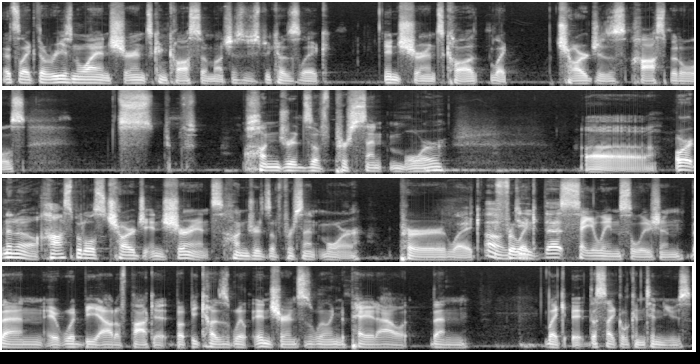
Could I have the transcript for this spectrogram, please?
It's like the reason why insurance can cost so much is just because like insurance cost like charges hospitals s- hundreds of percent more. Uh, or no, no, no, hospitals charge insurance hundreds of percent more per like Oh, for dude, like that- saline solution than it would be out of pocket. But because insurance is willing to pay it out, then like it, the cycle continues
